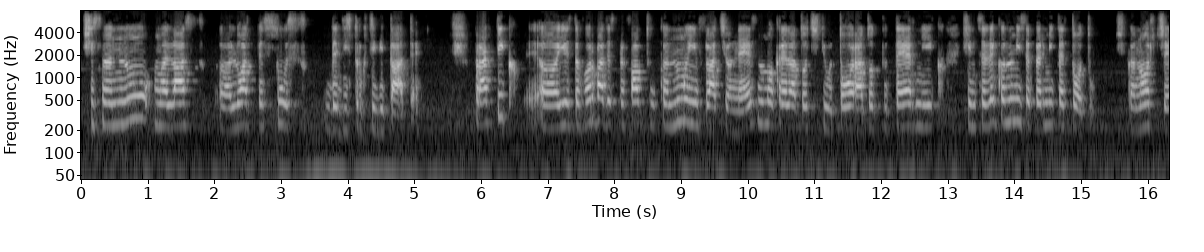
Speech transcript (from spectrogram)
și să nu mă las uh, luat pe sus de destructivitate. Practic, uh, este vorba despre faptul că nu mă inflaționez, nu mă cred a tot știutor, a tot puternic și înțeleg că nu mi se permite totul și că în orice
